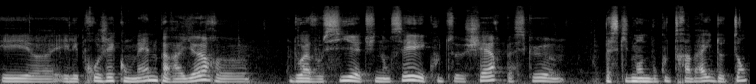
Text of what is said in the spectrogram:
Et, les projets qu'on mène, par ailleurs, doivent aussi être financés et coûtent cher parce que parce qu'ils demandent beaucoup de travail, de temps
